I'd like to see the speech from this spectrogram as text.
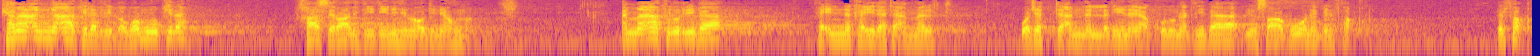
كما أن آكل الربا وموكله خاسران في دينهما ودنياهما. أما آكل الربا فإنك إذا تأملت وجدت أن الذين يأكلون الربا يصابون بالفقر. بالفقر.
